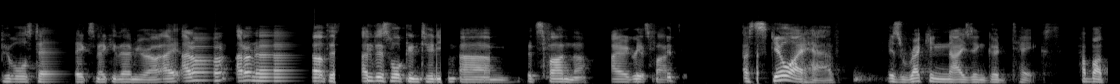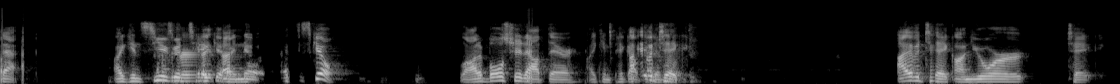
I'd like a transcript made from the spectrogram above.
people's takes, making them your own. I, I don't I don't know if this I think this will continue. Um, it's fun though. I agree, it's fun. It's- a skill I have is recognizing good takes. How about that? I can see That's a good take and I know it. That's a skill. A lot of bullshit out there. I can pick I up. have a take. I have a take on your take.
